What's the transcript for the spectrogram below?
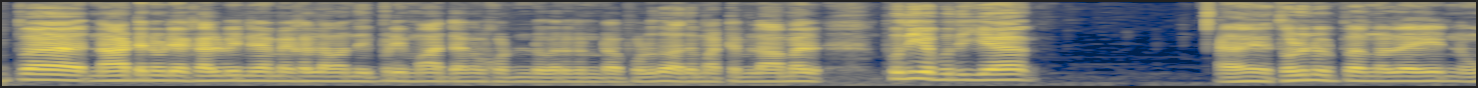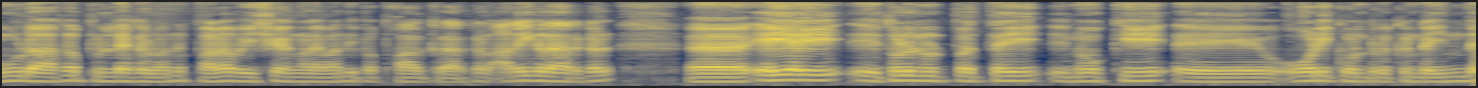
இப்போ நாட்டினுடைய கல்வி நிலைமைகளில் வந்து இப்படி மாற்றங்கள் கொண்டு வருகின்ற பொழுது அது மட்டும் இல்லாமல் புதிய புதிய தொழில்நுட்பங்களின் ஊடாக பிள்ளைகள் வந்து பல விஷயங்களை வந்து இப்போ பார்க்கிறார்கள் அறிகிறார்கள். ஏஐ தொழில்நுட்பத்தை நோக்கி ஓடிக்கொண்டிருக்கின்ற இந்த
